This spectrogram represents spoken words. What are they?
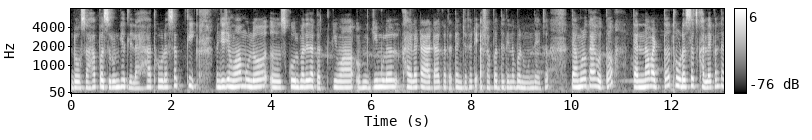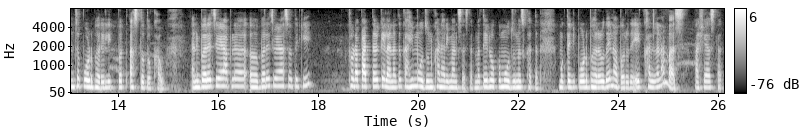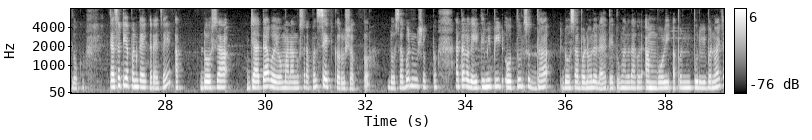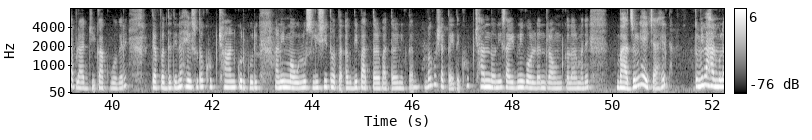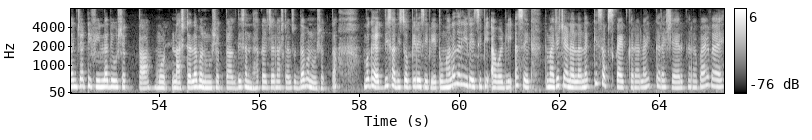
डोसा हा पसरून घेतलेला आहे. हा थोडासा थिक म्हणजे जेव्हा मुलं स्कूलमध्ये जातात किंवा जी मुलं खायला टाळाटाळ करतात त्यांच्यासाठी अशा पद्धतीनं बनवून द्यायचं. त्यामुळं काय होतं? त्यांना वाटतं थोडंसंच खाल्लं आहे पण त्यांचं पोट भरेल इतपत असतो तो खाऊ. आणि बरेच वेळा आपलं बरेच वेळा असं होतं की थोडा पातळ केला ना तर काही मोजून खाणारी माणसं असतात. मग ते लोक मोजूनच खातात. मग त्याची पोट भरवू दे ना भरू दे. एक खाल्लं ना बास. असे असतात लोक. त्यासाठी आपण काय करायचं आहे आप डोसा ज्या त्या वयोमानानुसार आपण सेट करू शकतो. डोसा बनवू शकतो. आता बघा इथे मी पीठ ओतूनसुद्धा डोसा बनवलेला आहे ते तुम्हाला दाखवते. आंबोळी आपण पूर्वी बनवायचे आपल्या आजी काकू वगैरे. त्या पद्धतीनं हे सुद्धा खूप छान कुरकुरीत आणि मऊ लुसलिशीत होतात. अगदी पातळ पातळ निघतात. बघू शकता इथे खूप छान दोन्ही साईडनी गोल्डन ब्राऊन कलरमध्ये भाजून घ्यायचे आहेत. तुम्ही लहान मुलांच्या टिफिनला देऊ शकता मो नाश्त्याला बनवू शकता अगदी संध्याकाळच्या नाश्त्यालासुद्धा बनवू शकता. बघा अगदी साधी सोपी रेसिपी आहे. तुम्हाला जर ही रेसिपी आवडली असेल तर माझ्या चॅनलला नक्की सबस्क्राईब करा लाईक करा शेअर करा. Bye bye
